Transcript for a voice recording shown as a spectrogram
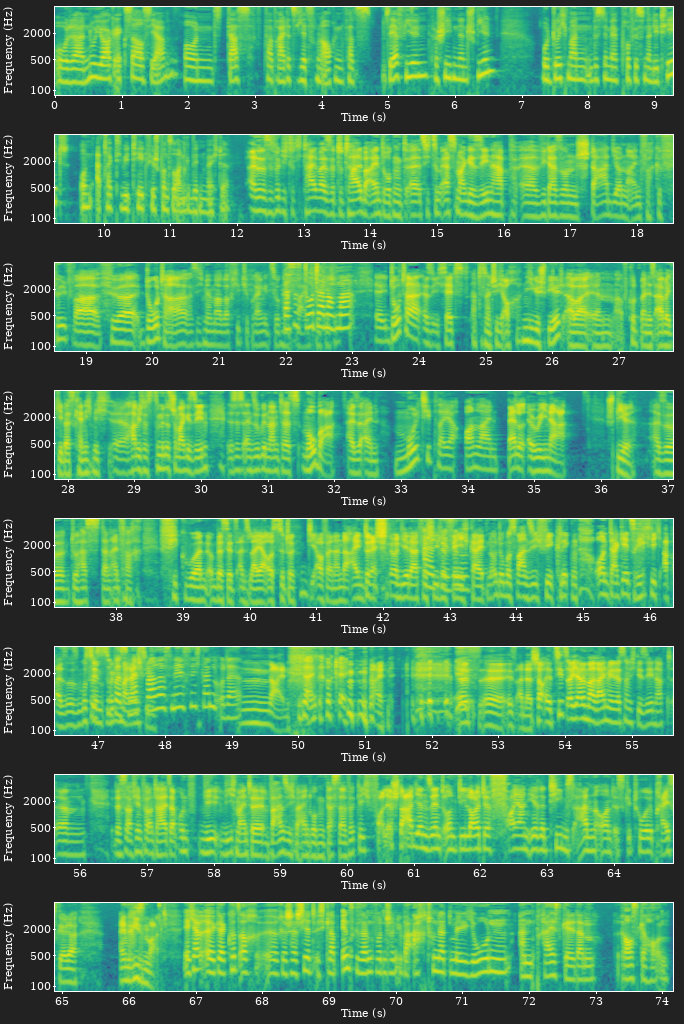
Oder New York Excelsior. Und das verbreitet sich jetzt nun auch in fast sehr vielen verschiedenen Spielen, wodurch man ein bisschen mehr Professionalität und Attraktivität für Sponsoren gewinnen möchte. Also das ist wirklich teilweise total beeindruckend, äh, als ich zum ersten Mal gesehen habe, äh, wie da so ein Stadion einfach gefüllt war für Dota, was ich mir mal auf YouTube reingezogen habe. Was ist Dota nochmal? Äh, Dota, also ich selbst habe das natürlich auch nie gespielt, aber ähm, aufgrund meines Arbeitgebers kenne ich mich, äh, habe ich das zumindest schon mal gesehen. Es ist ein sogenanntes MOBA, also ein Multiplayer Online Battle Arena Spiel. Also du hast dann einfach Figuren, um das jetzt als Laie auszudrücken, die aufeinander eindreschen und jeder hat ah, verschiedene okay, Fähigkeiten und du musst wahnsinnig viel klicken und da geht's richtig ab. Also es muss so Super wirklich mal Smash. Brothers mäßig dann oder? Nein. Nein, okay. Nein. Das äh, ist anders. Schau, zieht's euch alle mal rein, wenn ihr das noch nicht gesehen habt. Ähm, das ist auf jeden Fall unterhaltsam und wie, wie ich meinte, wahnsinnig beeindruckend, dass da wirklich volle Stadien sind und die Leute feuern ihre Teams an und es gibt hohe Preisgelder ein Riesenmarkt. Ja, ich habe äh, kurz auch äh, recherchiert. Ich glaube, insgesamt wurden schon über 800 Millionen an Preisgeldern rausgehauen.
